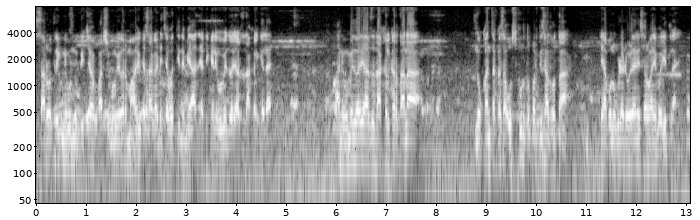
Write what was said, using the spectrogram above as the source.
सार्वत्रिक निवडणुकीच्या पार्श्वभूमीवर महाविकास आघाडीच्या वतीने मी आज या ठिकाणी उमेदवारी अर्ज दाखल केला आहे आणि उमेदवारी अर्ज दाखल करताना लोकांचा कसा उत्स्फूर्त प्रतिसाद होता हे आपण उघड्या डोळ्यांनी सर्वांनी बघितलं आहे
